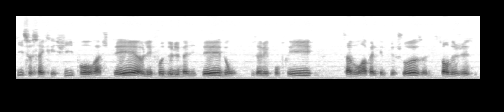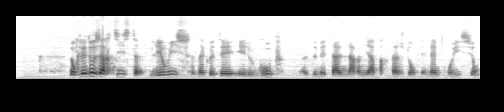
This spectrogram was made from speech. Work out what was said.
qui se sacrifie pour racheter les fautes de l'humanité. Donc vous avez compris, ça vous rappelle quelque chose, l'histoire de Jésus. Donc les deux artistes, Lewis d'un côté et le groupe de métal Narnia partagent donc les mêmes convictions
